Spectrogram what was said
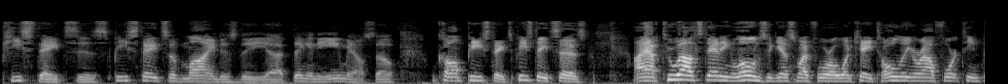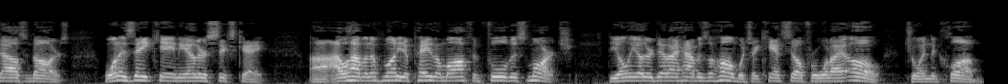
P states is, P states of mind is the uh, thing in the email. So we'll call them P states. P state says, I have two outstanding loans against my 401k totaling around $14,000. One is 8K and the other is 6K. Uh, I will have enough money to pay them off in full this March. The only other debt I have is a home, which I can't sell for what I owe. Join the club.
